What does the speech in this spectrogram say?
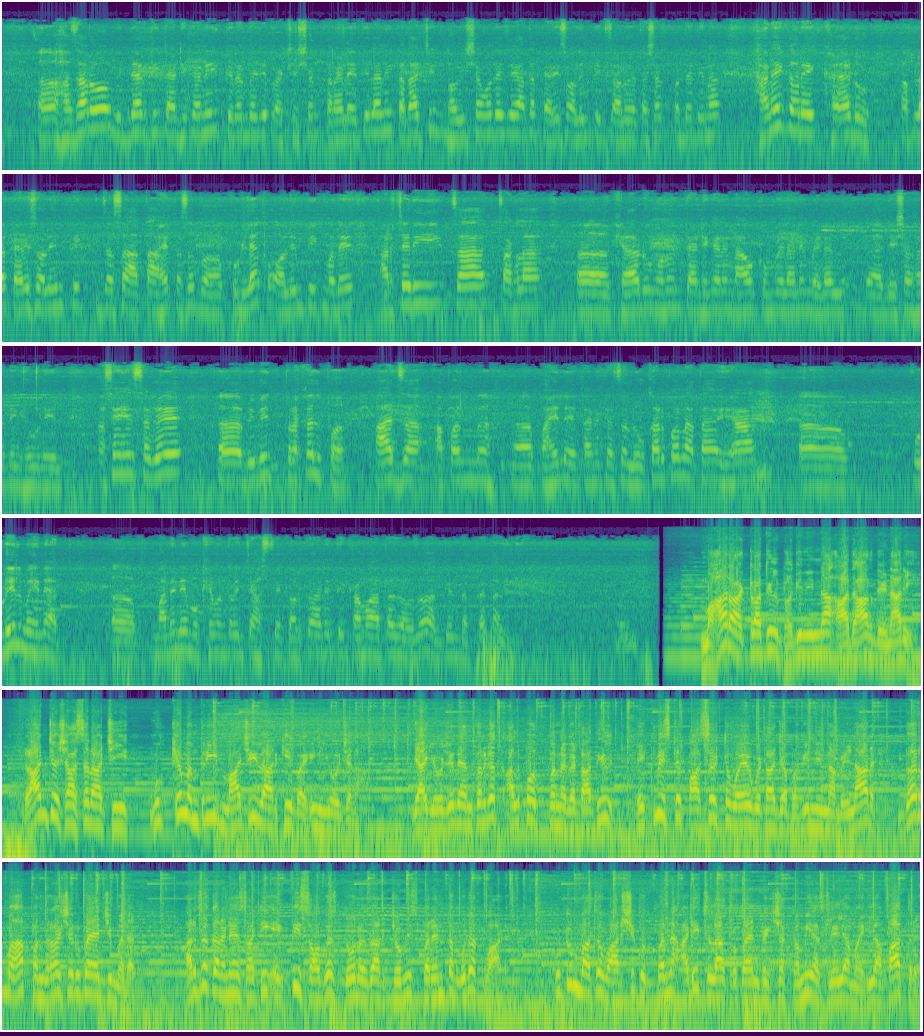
हजारो विद्यार्थी त्या ठिकाणी तिरंदाजी प्रशिक्षण करायला येतील आणि कदाचित भविष्यामध्ये जे आता पॅरिस ऑलिम्पिक चालू आहे तशाच पद्धतीनं ठाणेकर एक खेळाडू आपलं पॅरिस ऑलिम्पिक जसं आता आहे तसं ब- पुढल्या ऑलिम्पिकमध्ये आर्चरीचा चांगला खेळाडू म्हणून त्या ठिकाणी नाव कमवेल आणि मेडल देशासाठी घेऊन येईल. असे हे सगळे विविध प्रकल्प आज आपण पाहिले आहेत आणि त्याचं लोकार्पण आता ह्या पुढील महिन्यात माननीय मुख्यमंत्र्यांच्या हस्ते करतो आणि ती कामं आता जवळजवळ अंतिम टप्प्यात आली. महाराष्ट्रातील भगिनींना आधार देणारी राज्य शासनाची मुख्यमंत्री माझी लाडकी बहीण योजना. या योजनेअंतर्गत अल्प उत्पन्न गटातील एकवीस ते पासष्ट वयोगटाच्या भगिनींना मिळणार दरमहा पंधराशे रुपयाची मदत. अर्ज करण्यासाठी एकतीस ऑगस्ट दोन हजार चोवीसपर्यंत मुदतवाढ. कुटुंबाचं वार्षिक उत्पन्न अडीच लाख रुपयांपेक्षा कमी असलेल्या महिला पात्र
